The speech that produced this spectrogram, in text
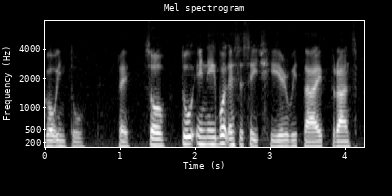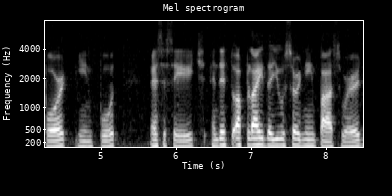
go into. Okay, so to enable SSH here, we type transport input SSH and then to apply the username password,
